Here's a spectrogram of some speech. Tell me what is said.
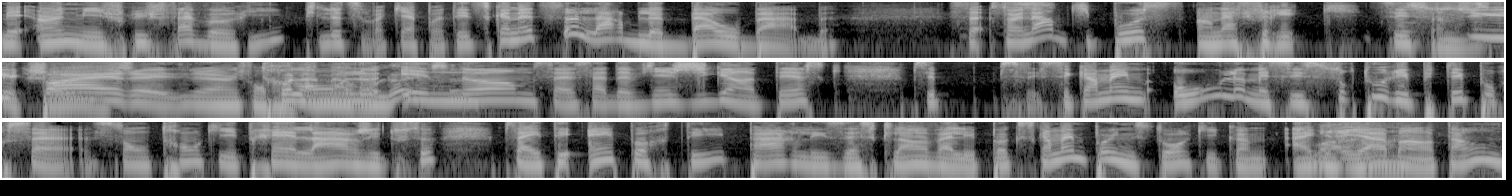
Mais un de mes fruits favoris, puis là tu vas capoter. Tu connais ça, l'arbre le baobab? C'est un arbre qui pousse en Afrique. C'est super, un tronc la là, énorme, ça, ça devient gigantesque. C'est c'est quand même haut, là, mais c'est surtout réputé pour sa- son tronc qui est très large et tout ça. Puis ça a été importé par les esclaves à l'époque. C'est quand même pas une histoire qui est comme agréable à entendre,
